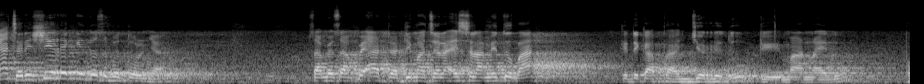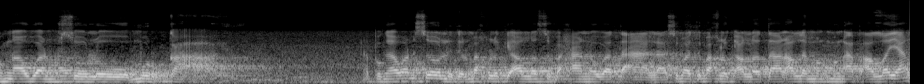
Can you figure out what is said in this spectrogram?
ngajari syirik itu sebetulnya. Sampai-sampai ada di majalah Islam itu, Pak. Ketika banjir itu di mana itu? Bengawan Solo murka. Nah, bengawan Solo itu makhluk Allah Subhanahu wa taala. Semua itu makhluk Allah taala. Allah mengapa Allah yang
